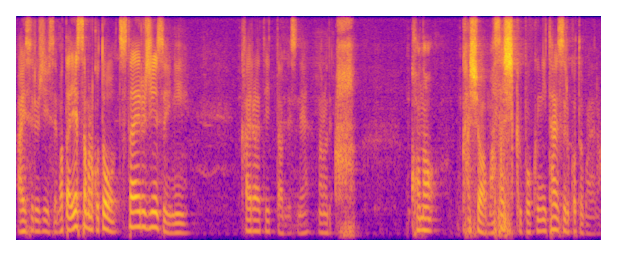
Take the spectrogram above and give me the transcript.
愛する人生。またイエス様のことを伝える人生に変えられていったんですね。なのであこの箇所はまさしく僕に対する言葉やな。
